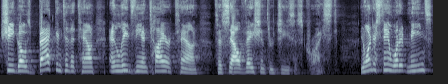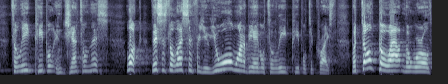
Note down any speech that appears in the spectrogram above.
She goes back into the town and leads the entire town to salvation through Jesus Christ. You understand what it means to lead people in gentleness? Look, this is the lesson for you. You all want to be able to lead people to Christ, but don't go out in the world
